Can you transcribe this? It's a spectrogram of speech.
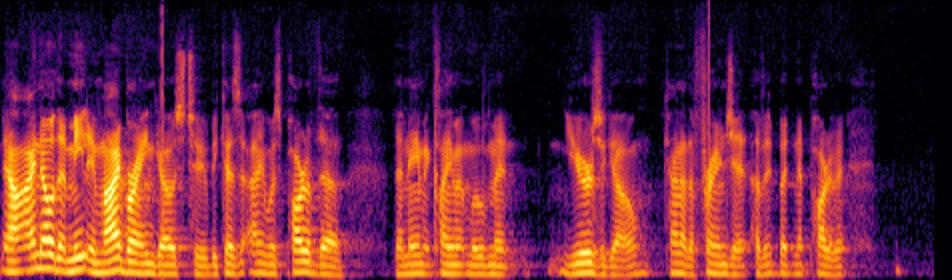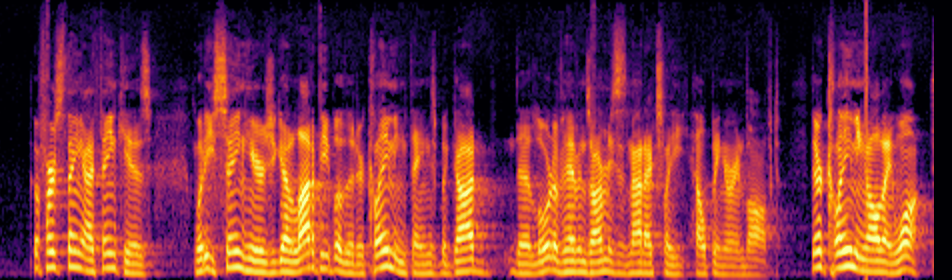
Now, I know that immediately my brain goes to, because I was part of the, the name it, claim it movement years ago, kind of the fringe of it, but not part of it. The first thing I think is what he's saying here is you got a lot of people that are claiming things, but God, the Lord of Heaven's armies, is not actually helping or involved. They're claiming all they want,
